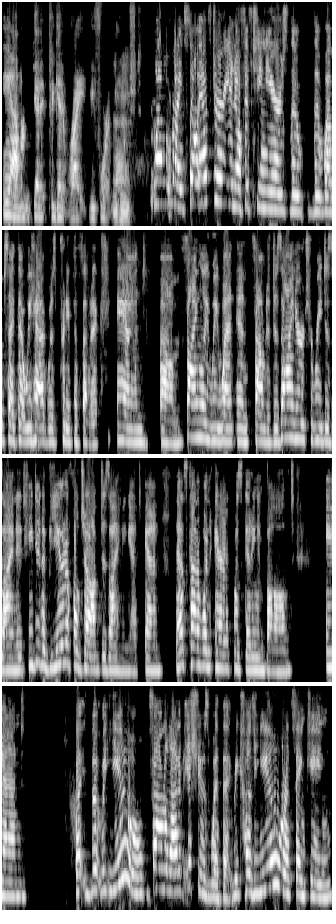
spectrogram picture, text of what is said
Yeah. to get it to get it right before it Mhm. launched. Well, right. So after, you know, 15 years, the the website that we had was pretty pathetic. And um, finally we went and found a designer to redesign it. He did a beautiful job designing it. And that's kind of when Eric was getting involved. And but but, but you found a lot of issues with it because you were thinking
